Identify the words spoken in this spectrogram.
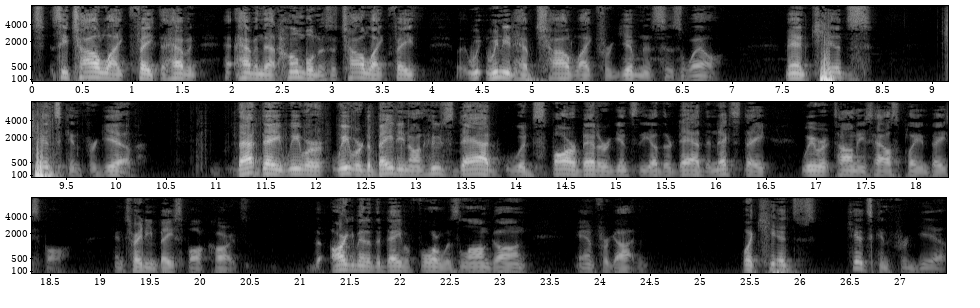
see, childlike faith, having, having that humbleness, a childlike faith, we, we need to have childlike forgiveness as well. Man, kids, kids can forgive. That day we were, we were debating on whose dad would spar better against the other dad. The next day we were at Tommy's house playing baseball and trading baseball cards. The argument of the day before was long gone and forgotten. Boy, kids, kids can forgive.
